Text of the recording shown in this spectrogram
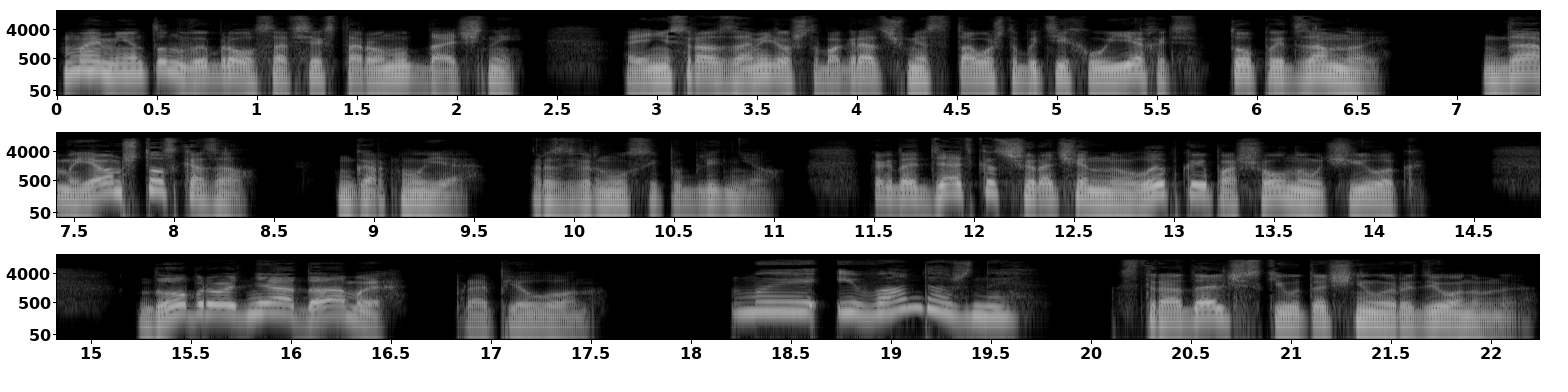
Момент он выбрал со всех сторон удачный. А я не сразу заметил, что Багратович вместо того, чтобы тихо уехать, топает за мной. «Дамы, я вам что сказал?» — гаркнул я. Развернулся и побледнел. Когда дядька с широченной улыбкой пошел на училок. «Доброго дня, дамы!» — пропел он. «Мы и вам должны?» — страдальчески уточнила Родионовна.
